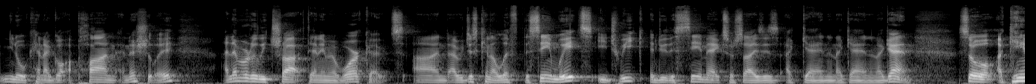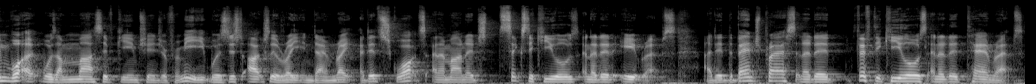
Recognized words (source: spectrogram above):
you know, kind of got a plan initially, I never really tracked any of my workouts, and I would just kind of lift the same weights each week and do the same exercises again and again and again. So a game, what was a massive game changer for me was just actually writing down. Right, I did squats and I managed 60 kilos and I did eight reps. I did the bench press and I did 50 kilos and I did 10 reps.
